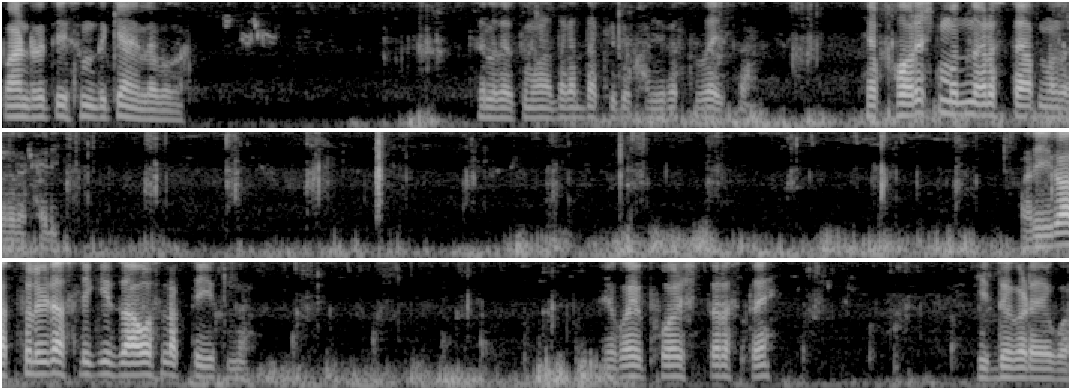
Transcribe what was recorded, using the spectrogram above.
पांढरं ते समजा कॅनेल आहे बघा. चला तर तुम्हाला आता दाखवतो खाली रस्ता जायचा. ह्या फॉरेस्टमधनं रस्ता आहे आपला जायला खाली. आणि रातचं लाइट असली की जावंच लागतं इथनं. हे काय फॉरेस्टचा रस्ता आहे. ही दगड आहे बघा.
